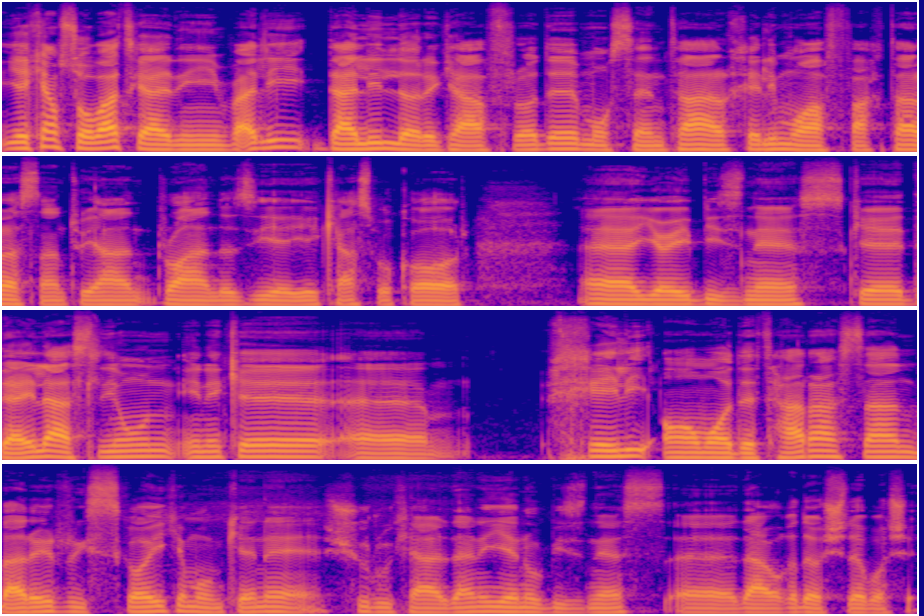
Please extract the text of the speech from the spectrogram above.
یکم صحبت کردیم ولی دلیل داره که افراد مسنتر خیلی موفقتر هستن توی راه اندازی یک کسب و کار یا یه business. که دلیل اصلی اون اینه که خیلی آماده تر هستن برای ریسکایی که ممکنه شروع کردن یه نوع business در واقع داشته باشه.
